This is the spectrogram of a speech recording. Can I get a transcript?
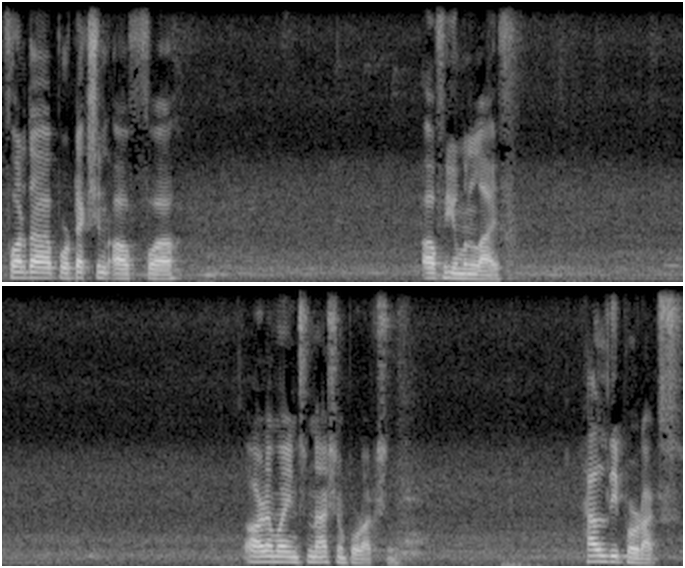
for the protection of uh, of human life. RMY International Production healthy products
